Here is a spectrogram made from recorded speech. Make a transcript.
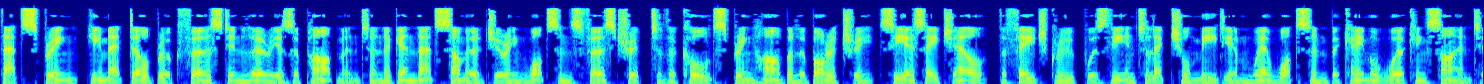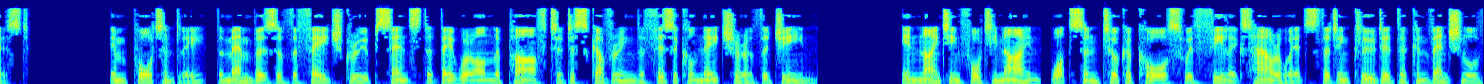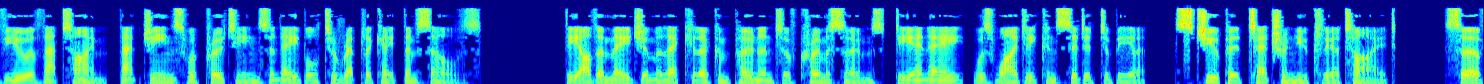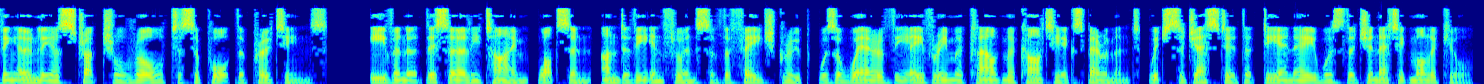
That spring, he met Delbruck first in Luria's apartment and again that summer during Watson's first trip to the Cold Spring Harbor Laboratory CSHL. .The phage group was the intellectual medium where Watson became a working scientist. Importantly, the members of the phage group sensed that they were on the path to discovering the physical nature of the gene. In 1949, Watson took a course with Felix Haurowitz that included the conventional view of that time, that genes were proteins and able to replicate themselves. The other major molecular component of chromosomes, DNA, was widely considered to be a «stupid tetranucleotide», serving only a structural role to support the proteins. Even at this early time, Watson, under the influence of the phage group, was aware of the Avery-MacLeod-McCarty experiment, which suggested that DNA was the genetic molecule.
